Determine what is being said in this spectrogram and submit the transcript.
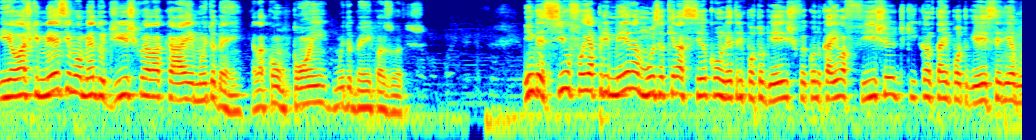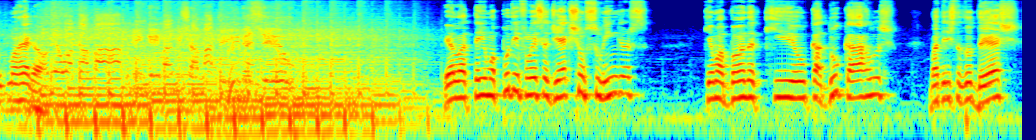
E eu acho que nesse momento do disco ela cai muito bem. Ela compõe muito bem com as outras. Imbecil foi a primeira música que nasceu com letra em português. Foi quando caiu a ficha de que cantar em português seria muito mais legal. Ela tem uma puta influência de Action Swingers, que é uma banda que o Cadu Carlos, baterista do Dash,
